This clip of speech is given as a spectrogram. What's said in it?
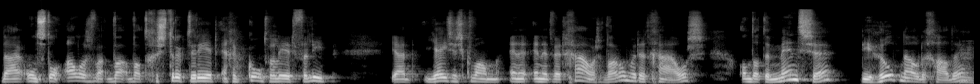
Daar ontstond alles wat, wat, wat gestructureerd en gecontroleerd verliep. Ja, Jezus kwam en, en het werd chaos. Waarom werd het chaos? Omdat de mensen die hulp nodig hadden, Hm.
